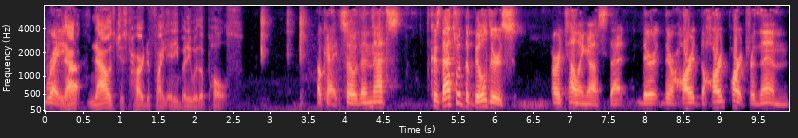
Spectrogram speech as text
right? Now, now it's just hard to find anybody with a pulse. Okay, so then that's because that's what the builders are telling us that they're they're hard. The hard part for them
